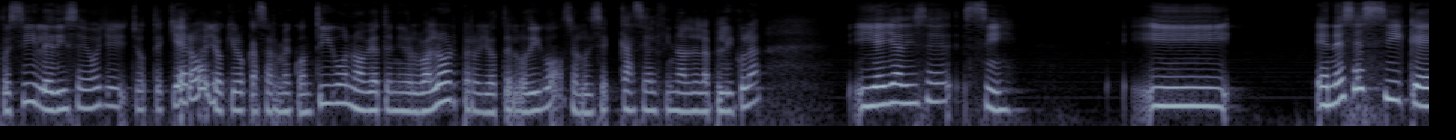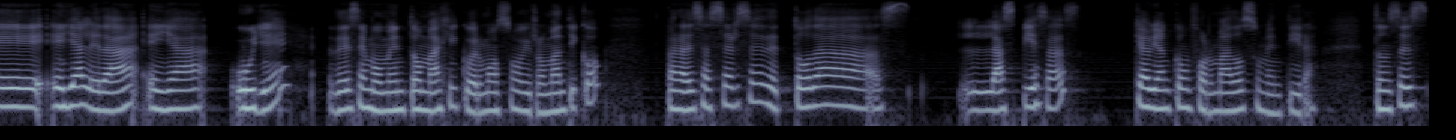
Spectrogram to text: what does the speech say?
pues sí, le dice, oye, yo te quiero, yo quiero casarme contigo, no había tenido el valor, pero yo te lo digo, se lo dice casi al final de la película, y ella dice, sí. Y en ese sí que ella le da, ella huye de ese momento mágico, hermoso y romántico para deshacerse de todas las piezas que habían conformado su mentira. Entonces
